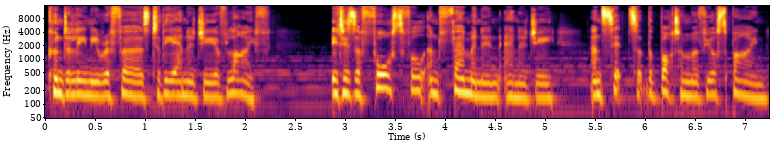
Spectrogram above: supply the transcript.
Kundalini refers to the energy of life. It is a forceful and feminine energy and sits at the bottom of your spine.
